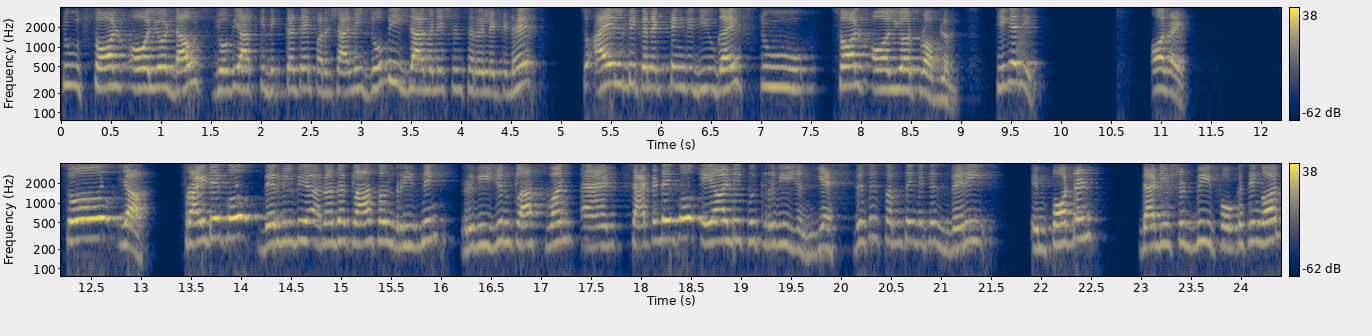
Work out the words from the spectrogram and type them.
to solve all your doubts जो भी आपकी दिक्कत है परेशानी जो भी एग्जामिनेशन से रिलेटेड है so I will be connecting with you guys to solve all your problems ठीक है जी? ऑल राइट सो या फ्राइडे को there will be another class on reasoning revision class one and Saturday को A R D quick revision yes this is something which is very important that you should be focusing on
